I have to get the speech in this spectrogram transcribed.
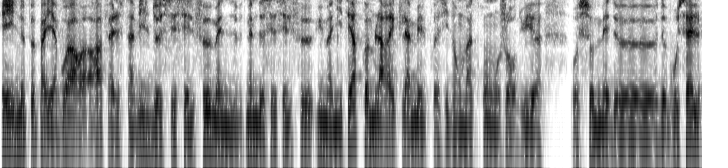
Et il ne peut pas y avoir, Raphaël Steinville, de cesser le feu, même, de cesser le feu humanitaire, comme l'a réclamé le président Macron aujourd'hui euh, au sommet de Bruxelles.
